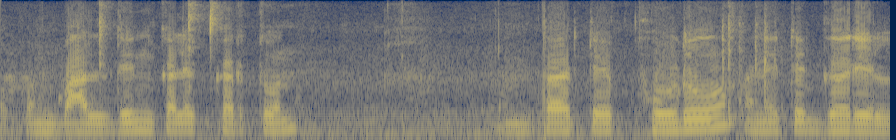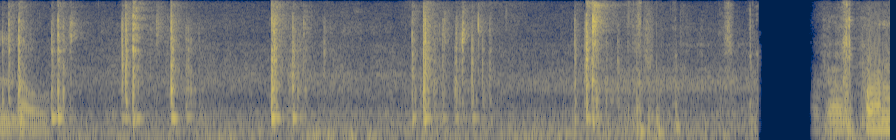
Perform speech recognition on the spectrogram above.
आपण बालदीन कलेक्ट करतो. नंतर ते फोडू आणि ते गरीला लावू आपण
